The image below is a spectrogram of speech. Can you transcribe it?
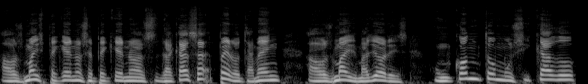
aos máis pequenos e pequenas da casa, pero tamén aos máis maiores, un conto musicado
